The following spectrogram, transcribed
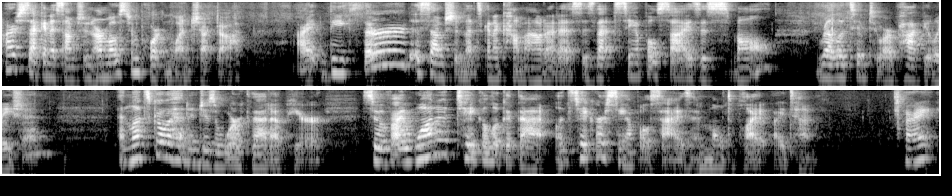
our second assumption, our most important one checked off. All right, the third assumption that's gonna come out at us is that sample size is small relative to our population. And let's go ahead and just work that up here. So if I wanna take a look at that, let's take our sample size and multiply it by 10. All right,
